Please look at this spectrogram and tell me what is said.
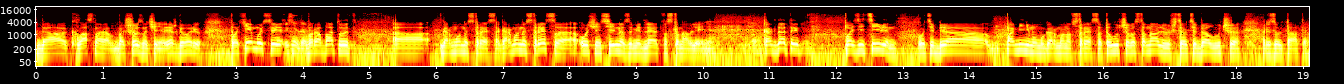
Да, классно, большое значение. Я же говорю, плохие мысли В жизни, да. вырабатывают а, гормоны стресса. Гормоны стресса очень сильно замедляют восстановление. Да. Когда ты позитивен, у тебя по минимуму гормонов стресса, ты лучше восстанавливаешься, у тебя лучше результаты.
